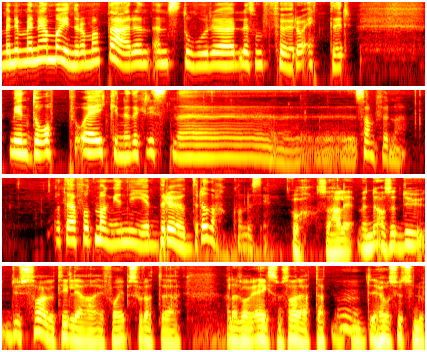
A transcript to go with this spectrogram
men, men, jeg må innrømme at det er en, en stor eh, liksom før og etter min dåp, og jeg gikk inn i det kristne samfunnet. At jeg har fått mange nye brødre, da, kan du si. Åh, oh, så herlig. Men altså, du, du, sa jo tidligere i forrige episode at Eller det var jo jeg som sa det, at det, mm. det høres ut som du,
